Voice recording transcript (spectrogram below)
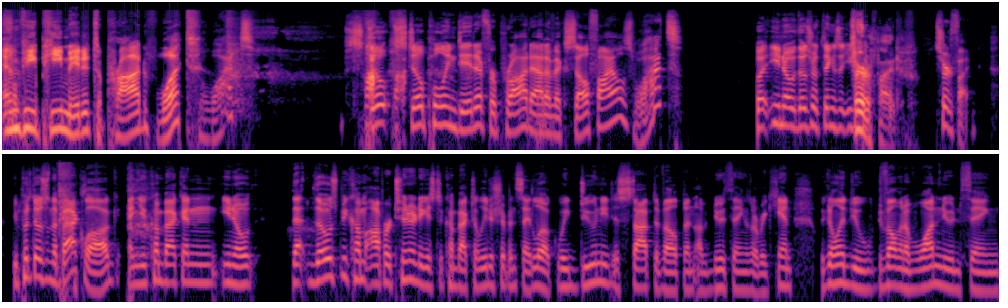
MVP made it to prod. What? what? Still still pulling data for prod out of Excel files. What? But you know those are things that you put- Certified. certified. You put those in the backlog, and you come back and you know that those become opportunities to come back to leadership and say, look, we do need to stop development of new things, or we can we can only do development of one new thing.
